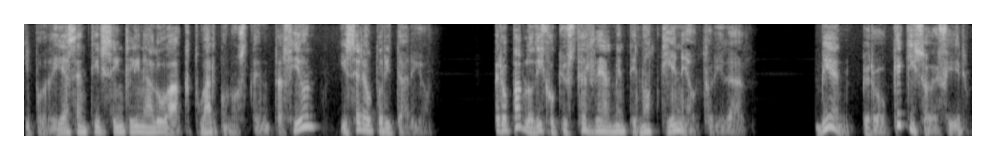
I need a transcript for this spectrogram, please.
y podría sentirse inclinado a actuar con ostentación y ser autoritario. Pero Pablo dijo que usted realmente no tiene autoridad. Bien, pero ¿qué quiso decir?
